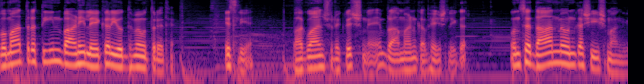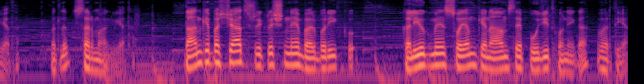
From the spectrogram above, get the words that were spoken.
वो मात्र तीन बाणी लेकर युद्ध में उतरे थे। इसलिए भगवान श्री कृष्ण ने ब्राह्मण का भेष लेकर उनसे दान में उनका शीश मांग लिया था मतलब सर मांग लिया था। दान के पश्चात श्री कृष्ण ने बर्बरीक को कलयुग में स्वयं के नाम से पूजित होने का वर दिया।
